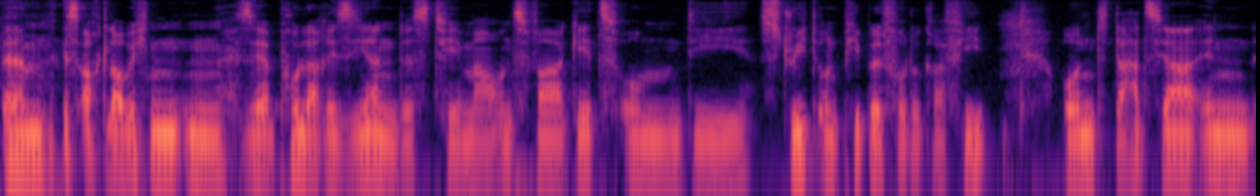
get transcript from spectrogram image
Ähm, ist auch, glaube ich, ein, ein, sehr polarisierendes Thema. Und zwar geht's um die Street- und People-Fotografie. Und da hat's ja in,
